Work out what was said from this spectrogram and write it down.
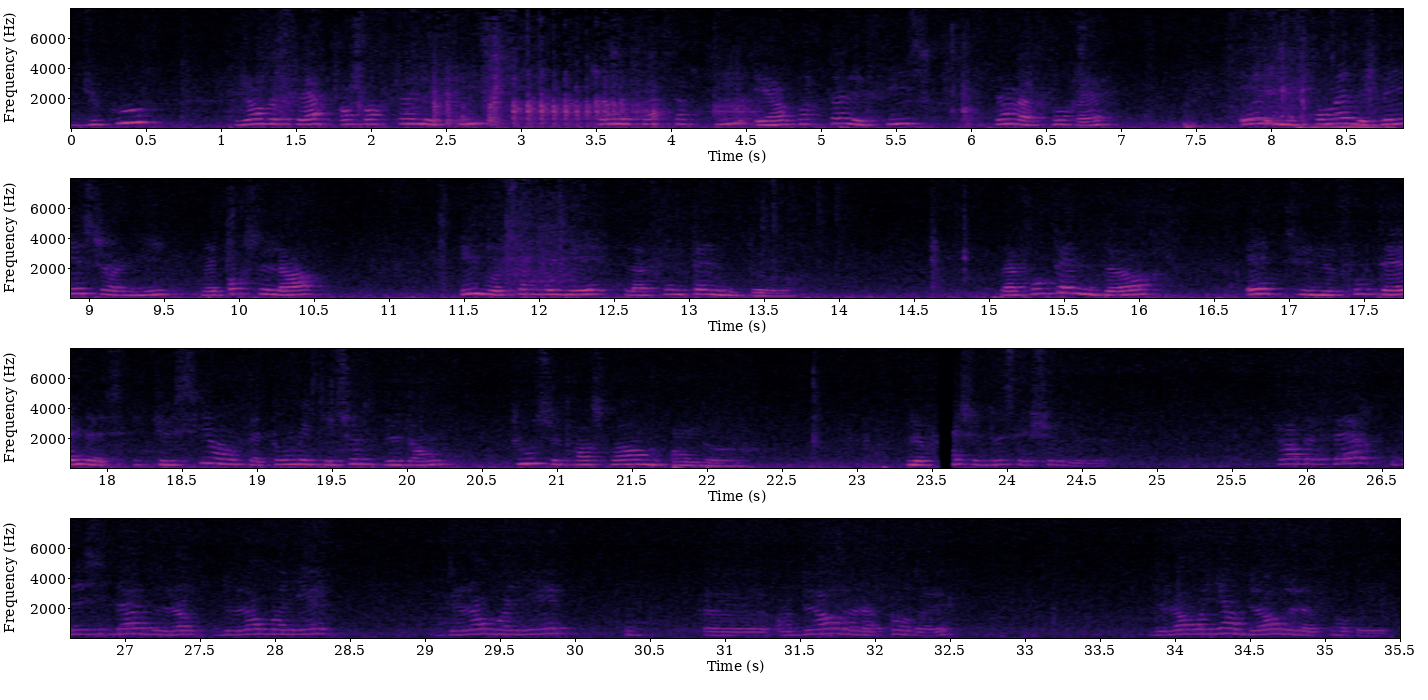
Du coup, Jean de Fer emporta le fils, Jean de Fer sortit et emporta le fils dans la forêt et lui promet de veiller sur lui, mais pour cela, il doit surveiller la fontaine d'or. La fontaine d'or est une fontaine que si on fait tomber quelque chose dedans, tout se transforme en or. Le prêche de ses cheveux. Jean de Fer décida de l'envoyer de l'envoyer euh, en dehors de la forêt. De l'envoyer en dehors de la forêt.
